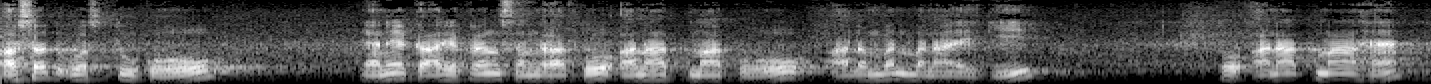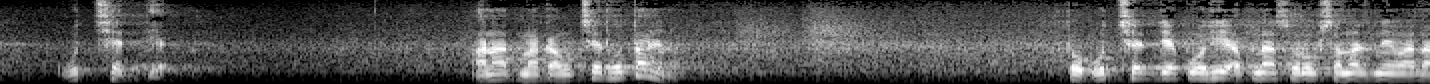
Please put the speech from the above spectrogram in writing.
असद वस्तु को, यानी कार्यक्रम संघात को, अनात्मा को आलंबन बनाएगी तो अनात्मा है उच्छेद्य। अनात्मा का उच्छेद होता है ना? तो उच्छेद्य को ही अपना स्वरूप समझने वाला।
